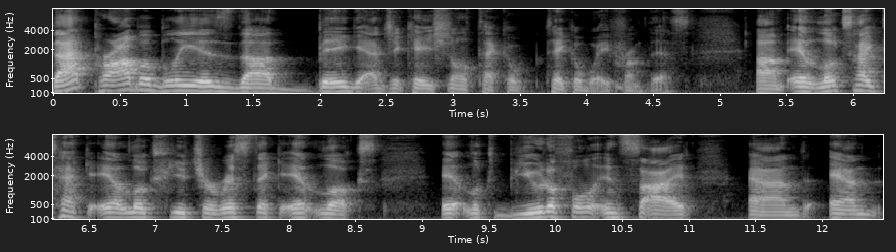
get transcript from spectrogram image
That probably is the big educational take takeaway from this. Um, it looks high tech. It looks futuristic. It looks it looks beautiful inside, and and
